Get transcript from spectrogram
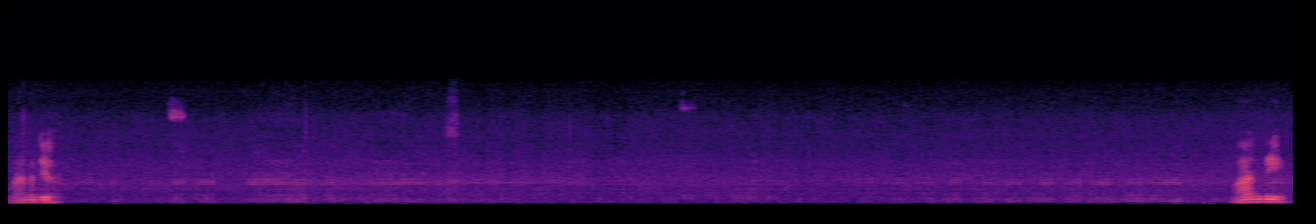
Mana dia? Mandi.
